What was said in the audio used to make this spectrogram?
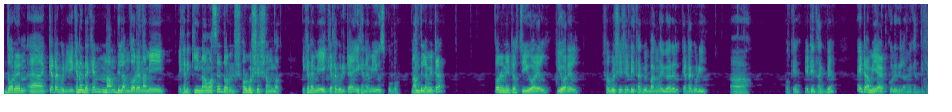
ধরেন ক্যাটাগরি। এখানে দেখেন, নাম দিলাম, ধরেন আমি এখানে কি নাম আছে? ধরেন সর্বশেষ সংবাদ। এখানে আমি এই ক্যাটাগরিটা এখানে আমি ইউজ করব। নাম দিলাম এটা। ধরেন এটা হচ্ছে ইউআরএল ইউআরএল সর্বশেষ এটাই থাকবে বাংলা ইউআরএল ক্যাটাগরি। ওকে এটাই থাকবে। এটা আমি অ্যাড করে দিলাম এখান থেকে।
